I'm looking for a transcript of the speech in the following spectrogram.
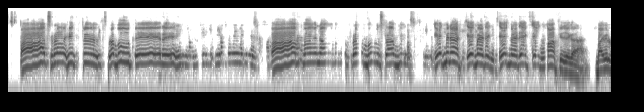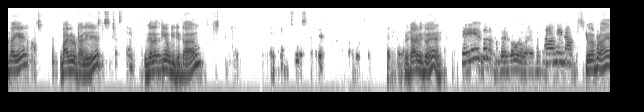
पाप रहित प्रभु तेरे पाप बना प्रभु सब एक मिनट एक मिनट एक, एक मिनट एक, एक माफ़ कीजिएगा। बाइबल उठाइए बाइबल उठा लीजिए। गलतियों की किताब। प्रचार भी तो है। क्यों ना पढ़ाए?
